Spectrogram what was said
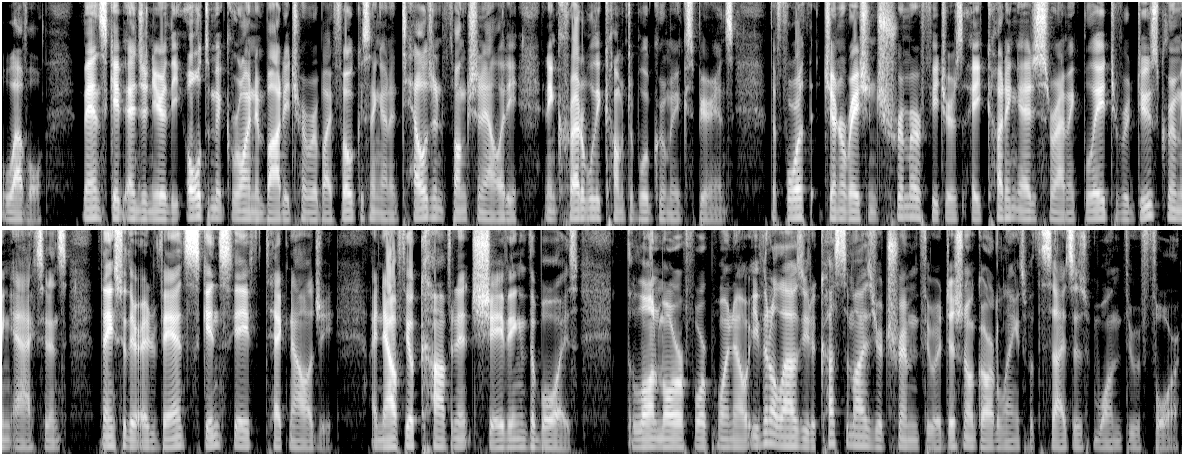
level. Manscaped engineered the ultimate groin and body trimmer by focusing on intelligent functionality and incredibly comfortable grooming experience. The fourth generation trimmer features a cutting edge ceramic blade to reduce grooming accidents thanks to their advanced skin safe technology. I now feel confident shaving the boys. The Lawnmower 4.0 even allows you to customize your trim through additional guard lengths with sizes 1 through 4.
